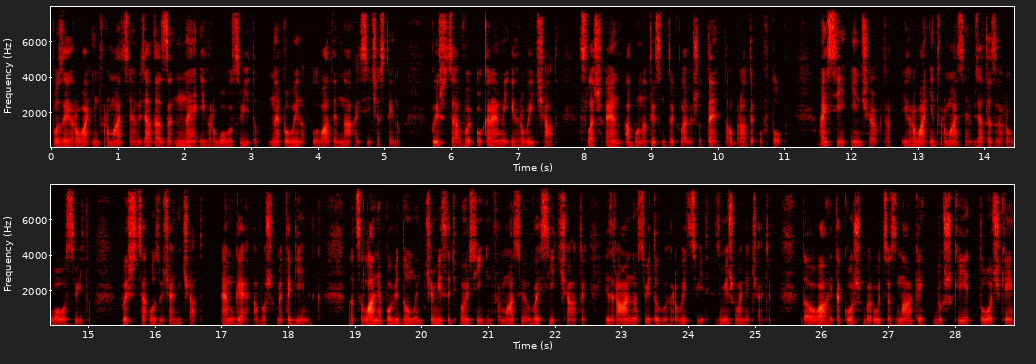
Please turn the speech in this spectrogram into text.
Позаігрова інформація, взята з неігрового світу, не повинна впливати на IC-частину. Пишеться в окремий ігровий чат, N або натиснути клавішу T та обрати Off-Top. IC – In Character – ігрова інформація, взята з ігрового світу, пишеться у звичайний чат. MG або ж Metagaming – надсилання повідомлень, що містить OSI інформацію в IC чати із реального світу в ігровий світ, змішування чатів. До уваги також беруться знаки, дужки, точки,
